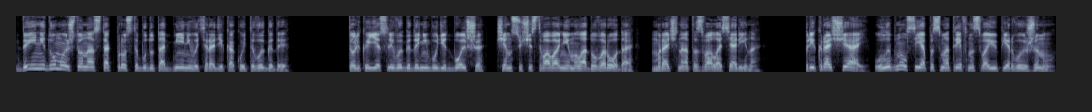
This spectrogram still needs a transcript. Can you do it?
Да и не думаю, что нас так просто будут обменивать ради какой-то выгоды. Только если выгоды не будет больше, чем существование молодого рода, мрачно отозвалась Арина. Прекращай, улыбнулся я, посмотрев на свою первую жену.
